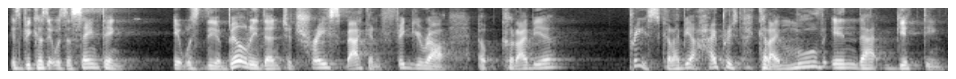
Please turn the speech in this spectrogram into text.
is because it was the same thing. It was the ability then to trace back and figure out uh, could I be a priest? Could I be a high priest? Could I move in that gifting?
